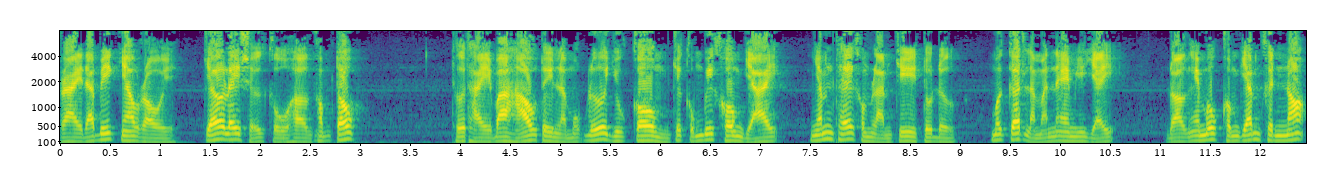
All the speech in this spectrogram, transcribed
rày đã biết nhau rồi chớ lấy sự cù hờn không tốt. Thưa thầy, ba hảo tuy là một đứa du côn, chứ cũng biết khôn dại. Nhắm thế không làm chi tôi được, mới kết làm anh em như vậy. Đoàn em út không dám khinh nó.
